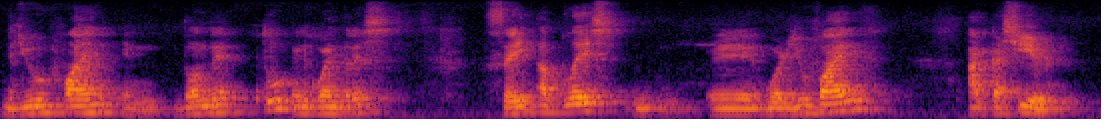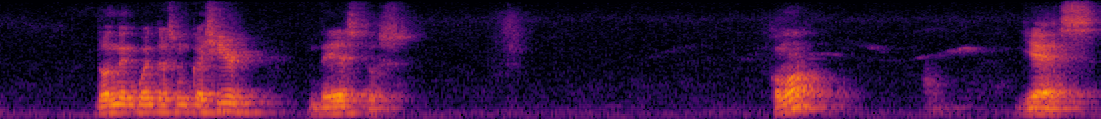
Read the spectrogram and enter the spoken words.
you find, en donde tú encuentres, say a place eh, where you find a cashier, ¿Dónde encuentras un cashier? De estos. ¿Cómo? Yes.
